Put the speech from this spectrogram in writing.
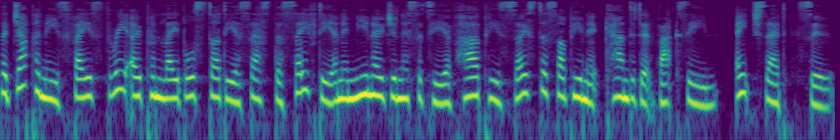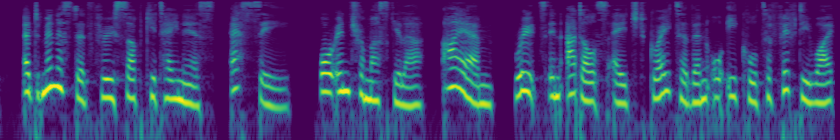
The Japanese Phase 3 open-label study assessed the safety and immunogenicity of herpes zoster subunit candidate vaccine, HZ-SU, administered through subcutaneous, SC, or intramuscular, IM, routes in adults aged greater than or equal to 50 Y.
